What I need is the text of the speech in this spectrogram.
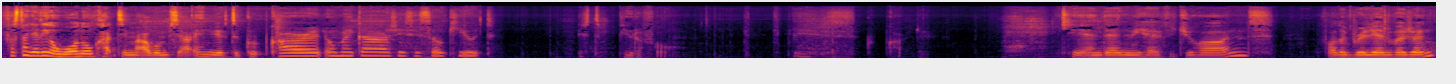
first time getting a Wonho cards in my albums. And we have the group card. Oh my gosh, this is so cute. It's beautiful. Okay, and then we have Jooheon's for the brilliant version.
